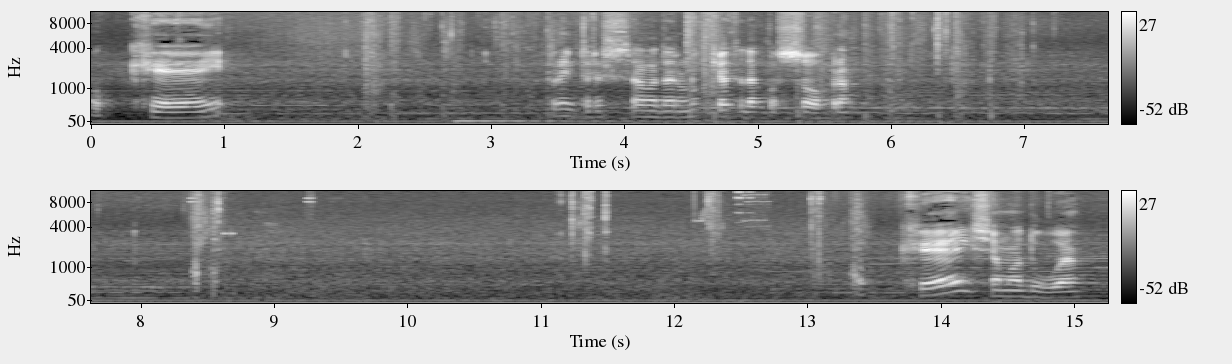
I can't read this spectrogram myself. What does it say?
Ok. Però interessava dare un'occhiata da qua sopra. Ok, siamo a due.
